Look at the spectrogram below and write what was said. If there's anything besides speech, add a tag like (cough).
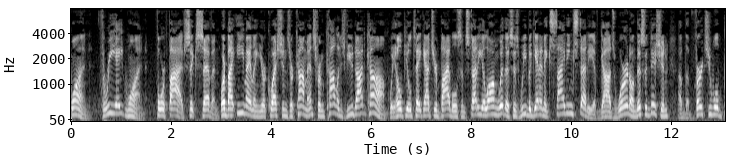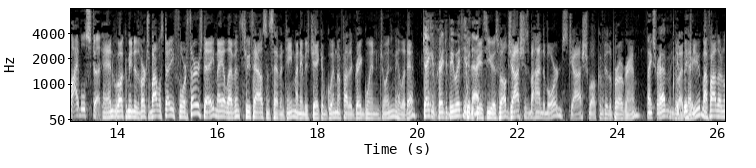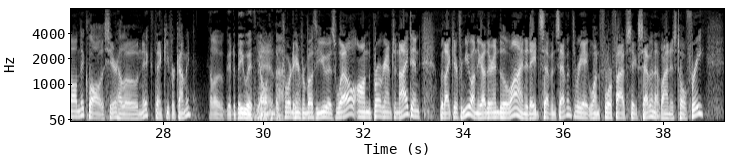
381 4567 or by emailing your questions or comments from collegeview.com. We hope you'll take out your Bibles and study along with us as we begin an exciting study of God's Word on this edition of the Virtual Bible Study. And welcome into the Virtual Bible Study for Thursday, May 11th, 2017. My name is Jacob Gwin. My father, Greg Gwin, joins me. Hello, Dad. Jacob, great to be with you Good tonight. to be with you as well. Josh is behind the boards. Josh, welcome to the program. Thanks for having me. Glad Good to have here. you. My father-in-law, Nick Law, is here. Hello, Nick. Thank you for coming. Hello, good to be with you all and tonight. look forward to hearing from both of you as well on the program tonight. And we'd like to hear from you on the other end of the line at 877-381-4567. That line is toll free.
